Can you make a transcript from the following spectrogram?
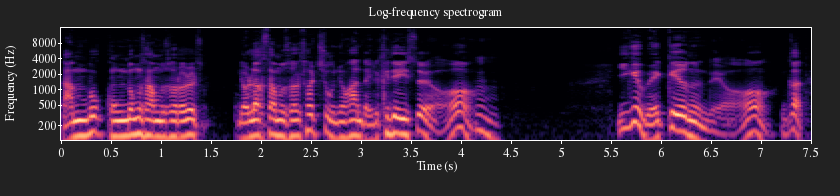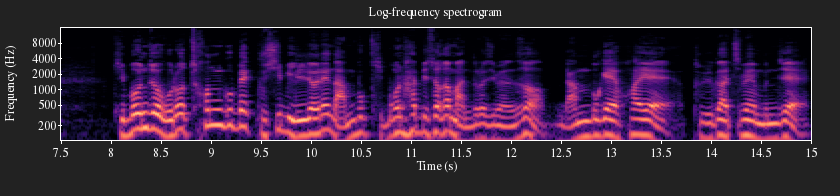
남북 공동사무소를 연락사무소를 설치 운영한다 이렇게 돼 있어요. 이게 왜 깨졌는데요? 그러니까 기본적으로 1991년에 남북 기본 합의서가 만들어지면서 남북의 화해, 불가침의 문제,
